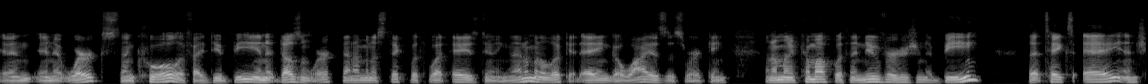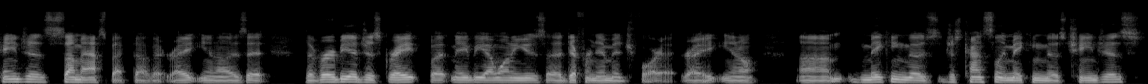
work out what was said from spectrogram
and and it works then cool if i do b and it doesn't work then i'm going to stick with what a is doing then i'm going to look at a and go why is this working and i'm going to come up with a new version of b that takes a and changes some aspect of it right you know is it the verbiage is great, but maybe I want to use a different image for it, right? You know, um, making those just constantly making those changes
